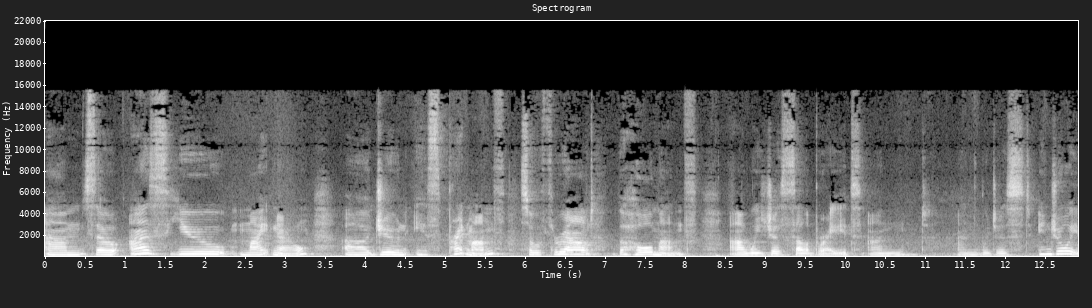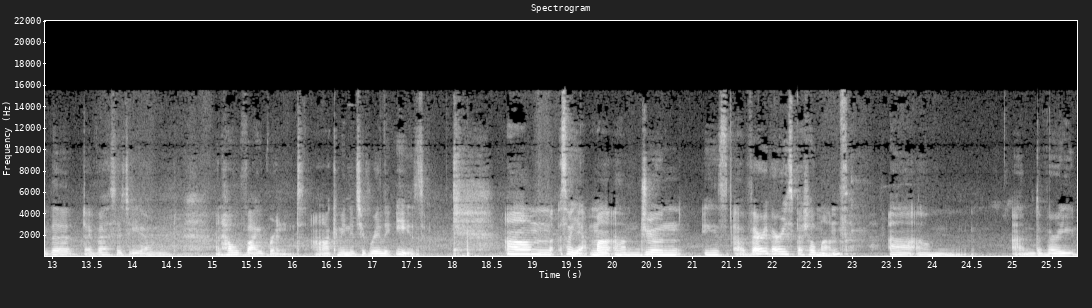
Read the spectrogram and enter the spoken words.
Um, so, as you might know, uh, June is Pride Month, so throughout the whole month, uh, we just celebrate and and we just enjoy the diversity and and how vibrant our community really is. Um, so yeah, my, um, June is a very very special month, uh, um, and a very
